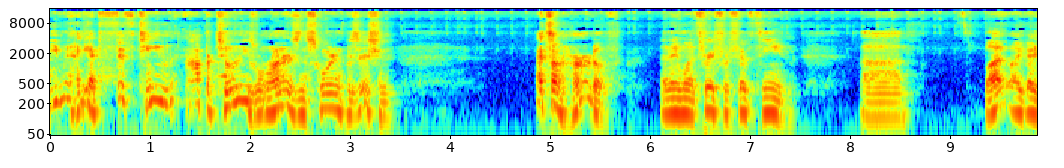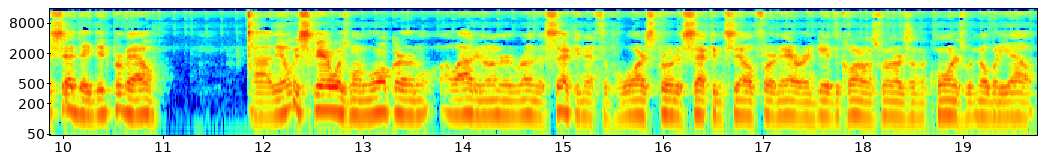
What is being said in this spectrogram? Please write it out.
Even he had 15 opportunities with runners in scoring position. That's unheard of. And they went three for 15. Uh, but like I said, they did prevail. Uh, the only scare was when Walker allowed an unearned run the second after Villars threw a second, sailed for an error, and gave the Cardinals runners on the corners with nobody out.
